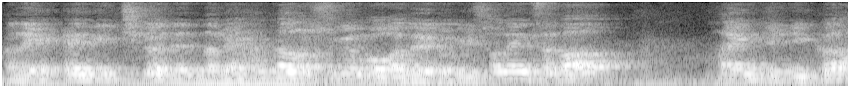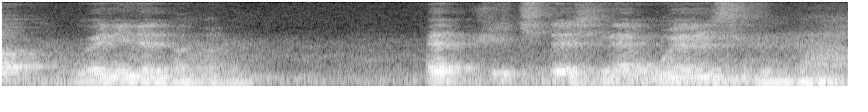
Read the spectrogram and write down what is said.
만약에 애위치가 된다면 한 단어 쓰면 뭐가 돼요? 여기 선행사가 타임즈니까 when이 된단 말이에요 at 휘치 대신에 when을 쓰든가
